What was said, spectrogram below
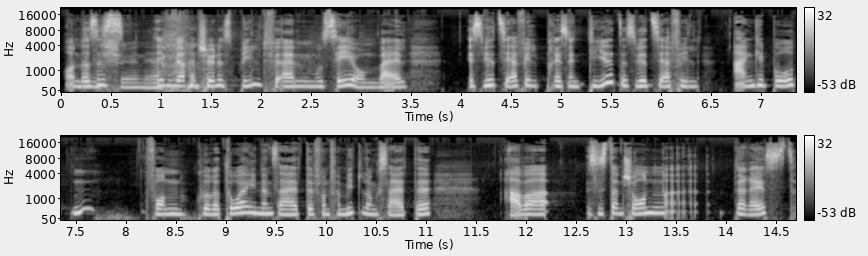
Und das ist Schön, ja. irgendwie auch ein schönes Bild für ein Museum, weil es wird sehr viel präsentiert, es wird sehr viel angeboten von KuratorInnenseite, von Vermittlungsseite, aber es ist dann schon äh, der Rest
